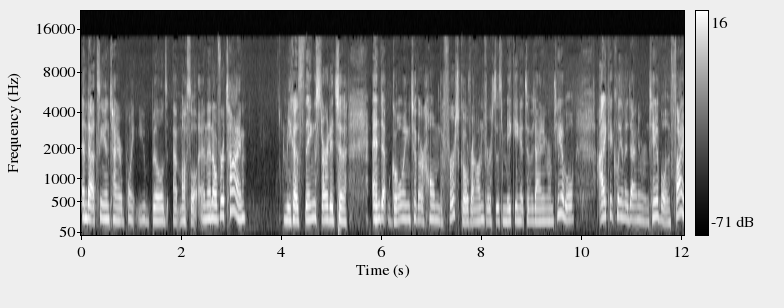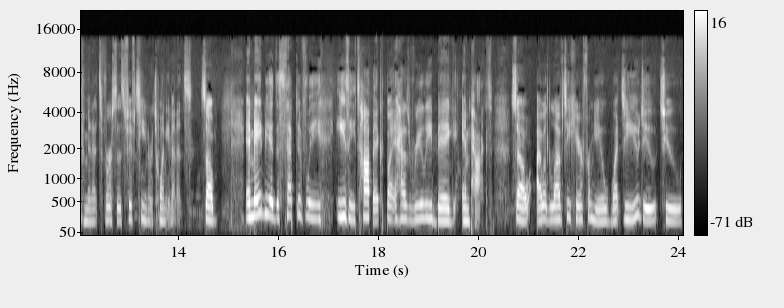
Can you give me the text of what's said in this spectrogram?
And that's the entire point. You build at muscle. And then over time, because things started to end up going to their home the first go round versus making it to the dining room table, I could clean the dining room table in five minutes versus 15 or 20 minutes. So it may be a deceptively easy topic, but it has really big impact. So I would love to hear from you. What do you do to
